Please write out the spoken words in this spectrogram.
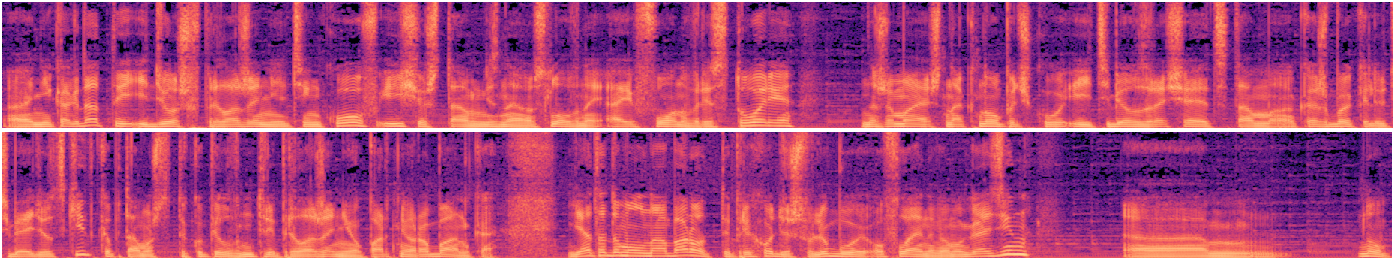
э, не когда ты идешь в приложение Тинькофф, ищешь там, не знаю, условный iPhone в ресторе, нажимаешь на кнопочку, и тебе возвращается там э, кэшбэк или у тебя идет скидка, потому что ты купил внутри приложения у партнера банка. Я-то думал наоборот, ты приходишь в любой офлайновый магазин, ну,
